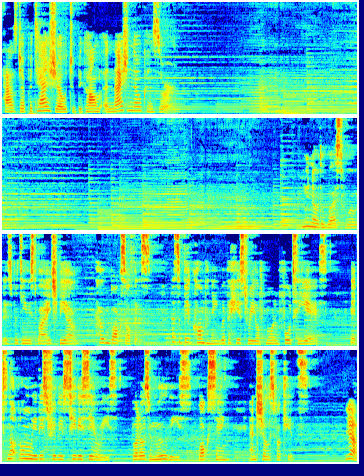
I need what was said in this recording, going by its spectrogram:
has the potential to become a national concern. You know the Westworld is produced by HBO home box office. That's a big company with a history of more than 40 years. It not only distributes TV series, but also movies, boxing, and shows for kids. Yeah,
